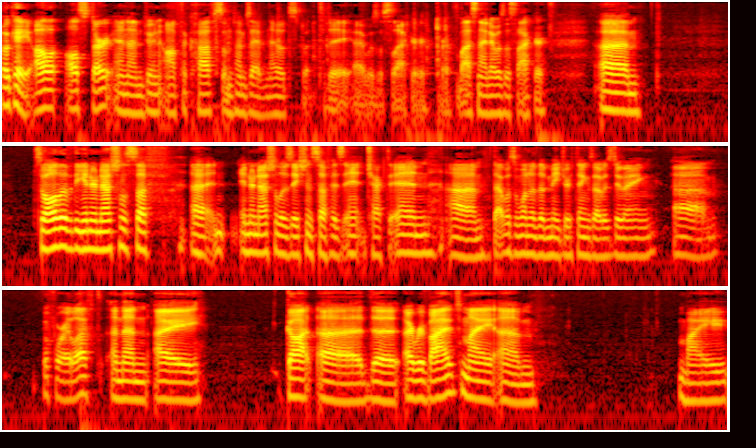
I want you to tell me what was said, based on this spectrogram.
okay, I'll I'll start, and I'm doing off the cuff. Sometimes I have notes, but today I was a slacker, or last night I was a slacker. Um, so all of the international stuff uh, internationalization stuff is in, checked in. Um, that was one of the major things I was doing um, before I left, and then I got uh, the I revived my um, my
